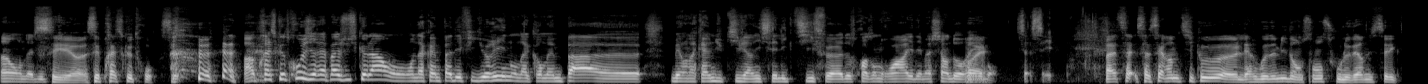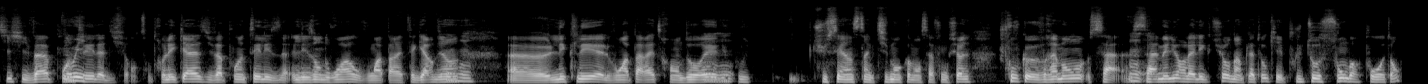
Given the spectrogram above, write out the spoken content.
Hein, on a des C'est euh, c'est presque trop. Ah, presque trop, je dirais pas jusque là. On, on a quand même pas des figurines, on a quand même pas, euh, mais on a quand même du petit vernis sélectif à deux trois endroits. Il y a des machins dorés. Ouais. Bon, ça c'est. Bah, ça, ça sert un petit peu euh, l'ergonomie dans le sens où le vernis sélectif, il va pointer Oui. la différence entre les cases, il va pointer les, les endroits où vont apparaître les gardiens, Mhm. euh, les clés, elles vont apparaître en doré, Mhm. du coup, tu sais instinctivement comment ça fonctionne. Je trouve que vraiment, ça, Mhm. ça améliore la lecture d'un plateau qui est plutôt sombre pour autant,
